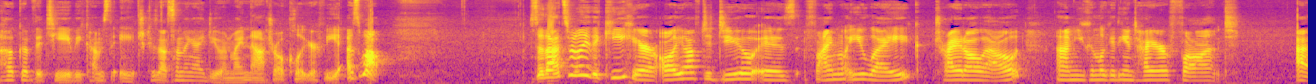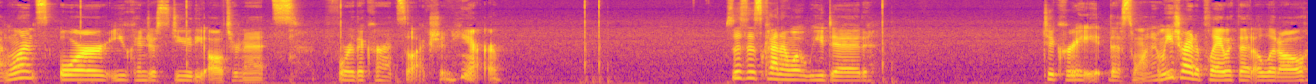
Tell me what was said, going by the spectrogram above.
hook of the T becomes the H because that's something I do in my natural calligraphy as well. So that's really the key here. All you have to do is find what you like, try it all out. Um, you can look at the entire font at once, or you can just do the alternates for the current selection here. So this is kind of what we did to create this one. And we try to play with it a little.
